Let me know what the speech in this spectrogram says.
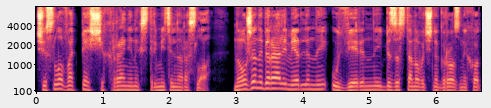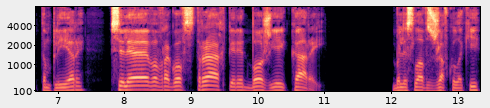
Число вопящих раненых стремительно росло, но уже набирали медленный, уверенный, безостановочно грозный ход тамплиеры, вселяя во врагов страх перед Божьей карой. Болеслав, сжав кулаки,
